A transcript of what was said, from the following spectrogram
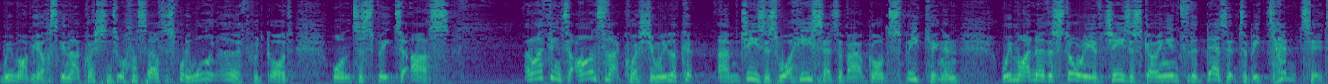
We might be asking that question to ourselves this morning. Why on earth would God want to speak to us? And I think to answer that question, we look at um, Jesus, what he says about God speaking. And we might know the story of Jesus going into the desert to be tempted.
